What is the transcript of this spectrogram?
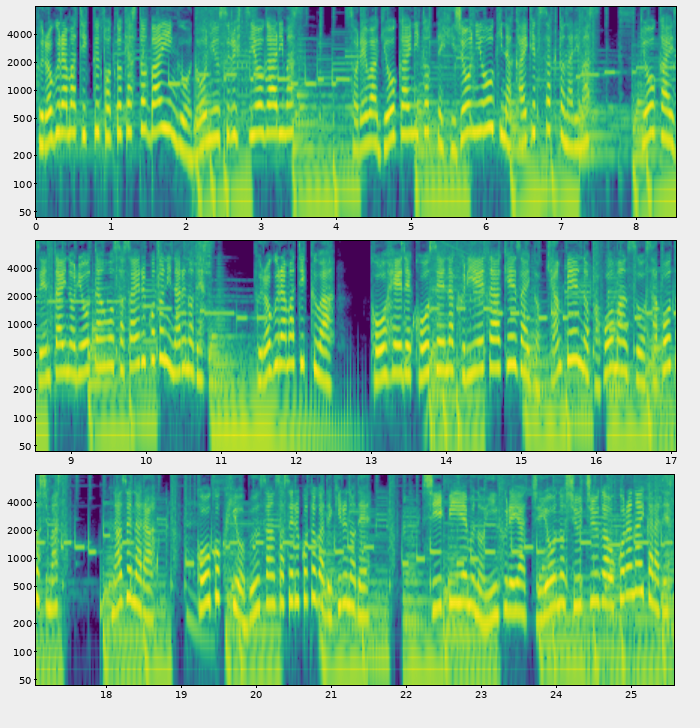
プログラマティックポッドキャストバイイングを導入する必要があります。それは業界にとって非常に大きな解決策となります。業界全体の両端を支えることになるのです。プログラマティックは公平で公正なクリエイター経済とキャンペーンのパフォーマンスをサポートします。なぜなら広告費を分散させることができるので CPM のインフレや需要の集中が起こらないからです。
